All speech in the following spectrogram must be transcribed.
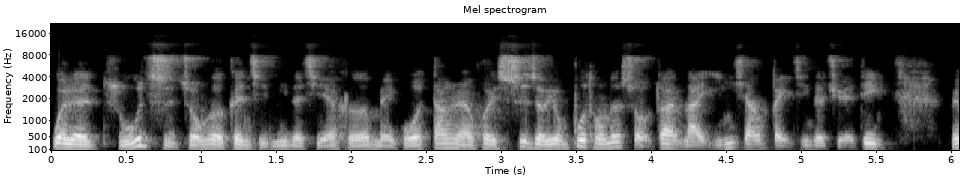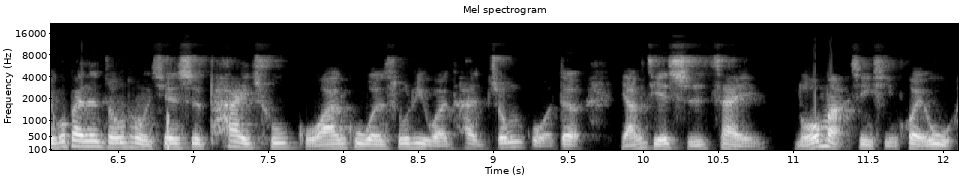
为了阻止中俄更紧密的结合，美国当然会试着用不同的手段来影响北京的决定。美国拜登总统先是派出国安顾问苏利文和中国的杨洁篪在罗马进行会晤。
